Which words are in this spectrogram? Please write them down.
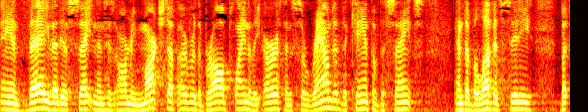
and they, that is Satan and his army, marched up over the broad plain of the earth and surrounded the camp of the saints and the beloved city. But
